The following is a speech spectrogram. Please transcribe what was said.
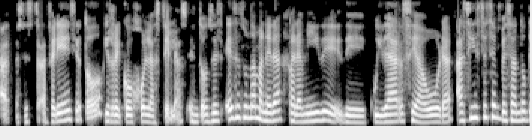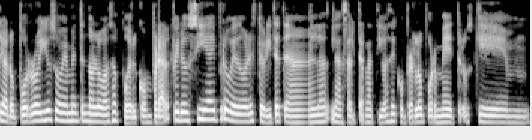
haces transferencia, todo, y recojo las telas. Entonces, esa es una manera para mí de, de cuidarse ahora. Así estés empezando, claro, por rollos obviamente no lo vas a poder comprar, pero sí hay proveedores que ahorita te dan las alternativas de comprarlo por metros, que mm,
